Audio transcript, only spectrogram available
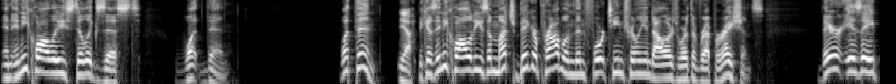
and inequality still exists, what then? What then? Yeah. Because inequality is a much bigger problem than $14 trillion worth of reparations. There is a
